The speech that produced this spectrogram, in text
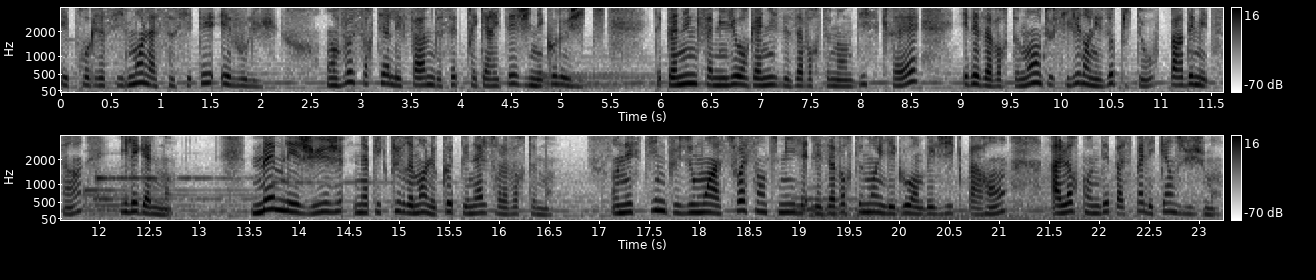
et progressivement la société évolue. On veut sortir les femmes de cette précarité gynécologique. Des plannings familiaux organisent des avortements discrets et des avortements ont aussi lieu dans les hôpitaux par des médecins, illégalement. Même les juges n'appliquent plus vraiment le code pénal sur l'avortement. On estime plus ou moins à 60 000 les avortements illégaux en Belgique par an, alors qu'on ne dépasse pas les 15 jugements.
